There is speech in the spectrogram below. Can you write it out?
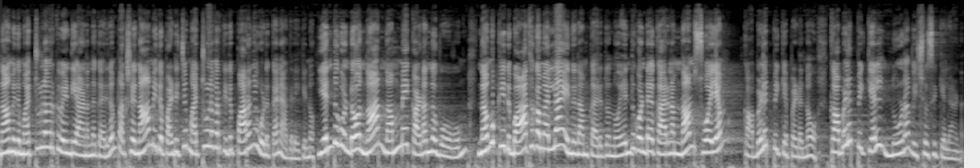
നാം ഇത് മറ്റുള്ളവർക്ക് വേണ്ടിയാണെന്ന് കരുതും. പക്ഷെ നാം ഇത് പഠിച്ച് മറ്റുള്ളവർക്ക് ഇത് പറഞ്ഞു കൊടുക്കാൻ ആഗ്രഹിക്കുന്നു. എന്തുകൊണ്ടോ നാം നമ്മെ കടന്നുപോവും. നമുക്കിത് ബാധകമല്ല എന്ന് നാം കരുതുന്നു. എന്തുകൊണ്ട്? കാരണം നാം സ്വയം കബളിപ്പിക്കപ്പെടുന്നു. കബളിപ്പിക്കൽ നുണ വിശ്വസിക്കലാണ്.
